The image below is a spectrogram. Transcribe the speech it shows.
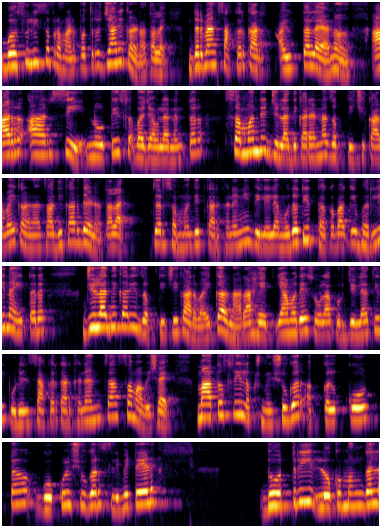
वसुलीचं प्रमाणपत्र जारी करण्यात आलंय. दरम्यान साखर कार आयुक्तालयानं आर आर सी नोटीस बजावल्यानंतर संबंधित जिल्हाधिकाऱ्यांना जप्तीची कारवाई करण्याचा अधिकार देण्यात आलाय. जर संबंधित कारखान्यांनी दिलेल्या मुदतीत थकबाकी भरली नाही तर जिल्हाधिकारी जप्तीची कारवाई करणार आहेत. यामध्ये सोलापूर जिल्ह्यातील पुढील साखर कारखान्यांचा समावेश आहे. Matoshri Laxmi sugar Akkalkot Gokul sugars limited Dhotri Lokmangal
